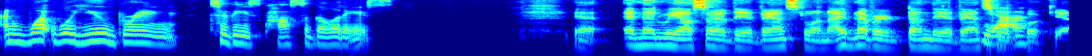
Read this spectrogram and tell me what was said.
and what will you bring to these possibilities? Yeah and then we also have the advanced one. I've never done the advanced yeah. workbook yet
